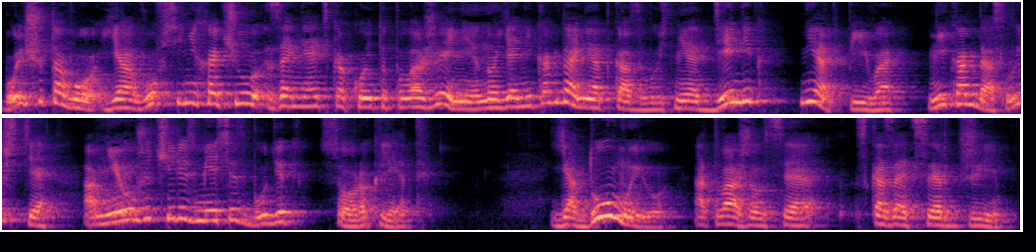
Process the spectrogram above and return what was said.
Больше того, я вовсе не хочу занять какое-то положение, но я никогда не отказываюсь ни от денег, ни от пива. Никогда, слышите? А мне уже через месяц будет сорок лет. «Я думаю», – отважился сказать сэр Джи,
